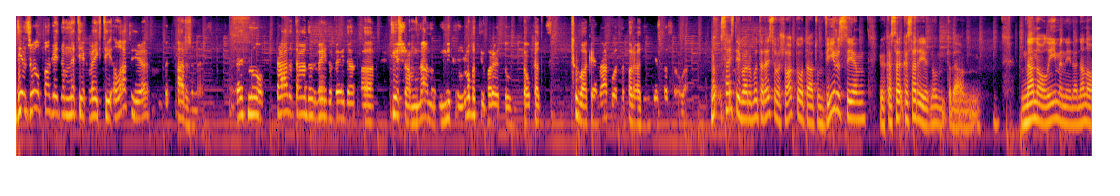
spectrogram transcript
diemžēl pagaidām netiek veikti Latvijā, bet ārzemēs. Bet nu, tāda, tāda veida, veida uh, tiešām nano un mikro roboti varētu kaut kad tuvākajā nākotnē parādīties pasaulē. Nu, saistībā varbūt, ar esošo aktualitāti un vīrusiem, kas, kas arī ir nu, tādā nano līmenī, vai nano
